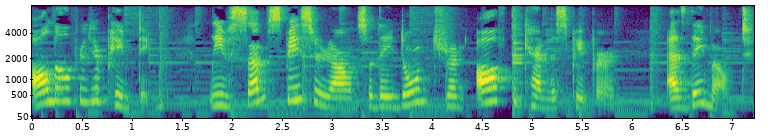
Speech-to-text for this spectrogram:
all over your painting. Leave some space around so they don't run off the canvas paper as they melt.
